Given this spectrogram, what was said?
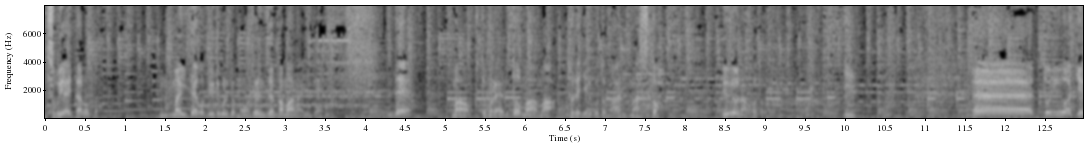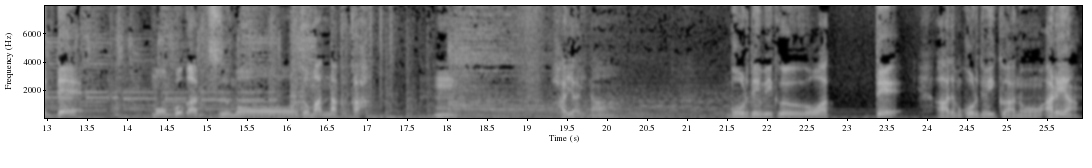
つぶやいたろと、うんまあ、言いたいこと言ってくれても全然構わないんで。で、まあ、送ってもらえるとまあまあ取り上げることもありますと。いうようなことで、うん。えー、というわけでもう5月もど真ん中か。うん。早いな。ゴールデンウィーク終わってあでもゴールデンウィークあのあれやん。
